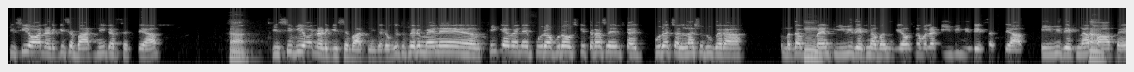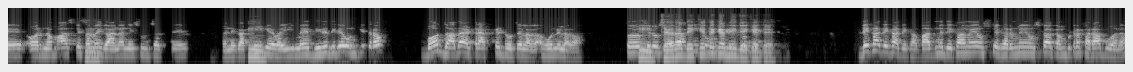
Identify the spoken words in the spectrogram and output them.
किसी और लड़की से बात नहीं कर सकते आप। हाँ। किसी भी और लड़की से बात नहीं करोगे। तो फिर मैंने ठीक है मैंने पूरा पूरा उसकी तरह से पूरा चलना शुरू करा। मतलब हम्म। मैं टीवी देखना बंद किया उसने बोला टीवी नहीं देख सकते आप। टीवी देखना हाँ। पाप है और नमाज़ के समय हाँ। गाना नहीं सुन सकते। मैंने कहा हम्म। ठीक है भाई। मैं धीरे धीरे उनकी तरफ़ बहुत ज़्यादा अट्रैक्टेड होते लगा होने लगा। तो फिर हम्म उसने चेहरा देखे थे क्या नहीं देखे थे? देखा देखा देखा। बाद में देखा मैं उसके घर में उसका कंप्यूटर खराब हुआ ना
